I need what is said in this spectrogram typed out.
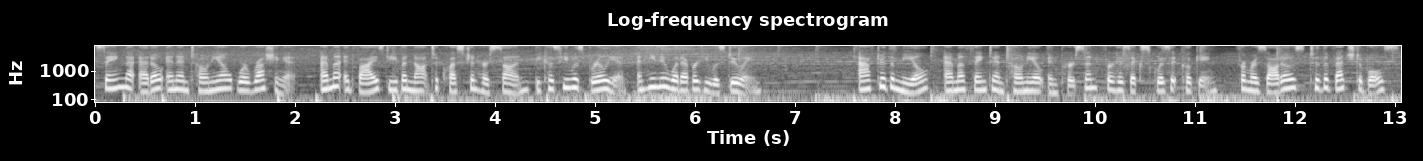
saying that Edo and Antonio were rushing it. Emma advised Eva not to question her son because he was brilliant and he knew whatever he was doing. After the meal, Emma thanked Antonio in person for his exquisite cooking, from risottos to the vegetables,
